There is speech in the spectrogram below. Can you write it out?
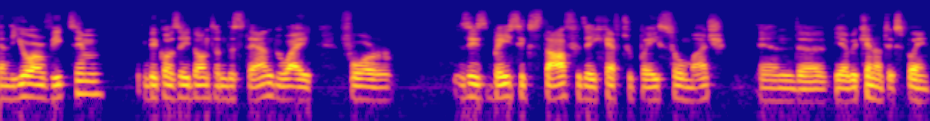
and you are victim because they don't understand why for this basic stuff they have to pay so much. And uh, yeah we cannot explain.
